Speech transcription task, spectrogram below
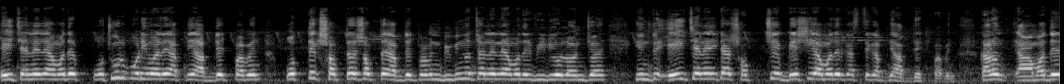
এই চ্যানেলে আমাদের প্রচুর পরিমাণে আপনি আপডেট পাবেন। প্রত্যেক সপ্তাহে সপ্তাহে আপডেট পাবেন। বিভিন্ন চ্যানেলে আমাদের ভিডিও লঞ্চ হয়। কিন্তু এই চ্যানেলটা সবচেয়ে বেশি আমাদের কাছ থেকে আপনি আপডেট পাবেন। কারণ আমাদের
